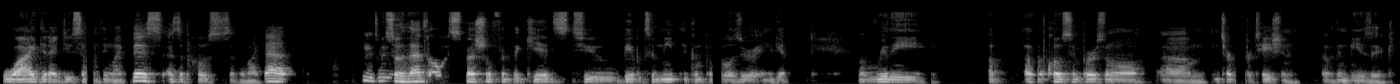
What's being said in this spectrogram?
why did I do something like this as opposed to something like that. Mm-hmm. So that's always special for the kids to be able to meet the composer and get a really up, up close and personal um, interpretation of the music.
